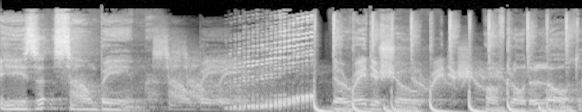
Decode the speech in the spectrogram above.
is Soundbeam. Soundbeam. The radio show of Claude Lord.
